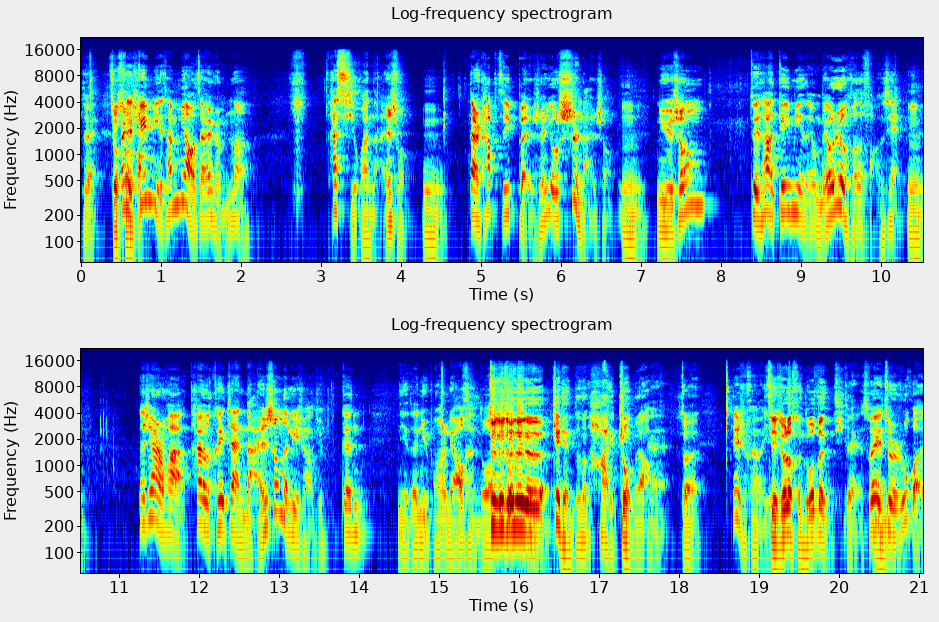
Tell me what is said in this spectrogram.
对，就很好而且闺蜜他妙在于什么呢？他喜欢男生，嗯但是他自己本身又是男生，嗯女生对他的 gay 蜜呢又没有任何的防线。嗯，那这样的话，他又可以在男生的立场去跟你的女朋友聊很多，对对对对对对，这点真的太重要了哎。对，这是很有意思。解决了很多问题。对，所以就是如果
